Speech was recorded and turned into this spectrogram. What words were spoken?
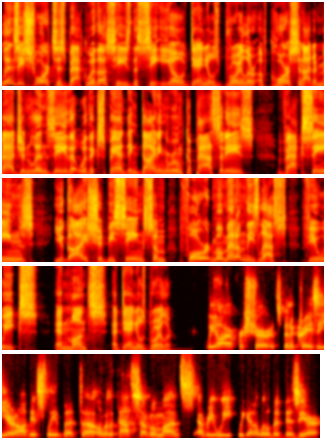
Lindsey Schwartz is back with us. He's the CEO of Daniel's Broiler, of course. And I'd imagine, Lindsey, that with expanding dining room capacities, vaccines, you guys should be seeing some forward momentum these last few weeks and months at Daniel's Broiler. We are for sure. It's been a crazy year, obviously, but uh, over the past several months, every week we get a little bit busier.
